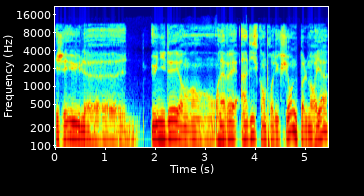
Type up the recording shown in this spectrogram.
j'ai eu le, une idée. on avait un disque en production de Paul Moria,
